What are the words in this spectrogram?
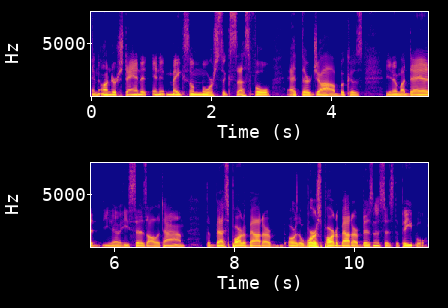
and understand it. And it makes them more successful at their job because, you know, my dad, you know, he says all the time, the best part about our, or the worst part about our business is the people.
